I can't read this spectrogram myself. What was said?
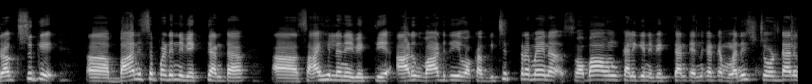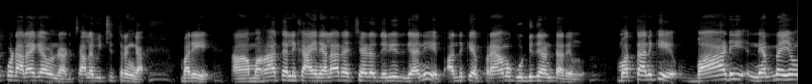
డ్రగ్స్కి బానిసపడిన బానిస పడిన వ్యక్తి అంట. ఆ సాహిల్ అనే వ్యక్తి. ఆడు వాడిది ఒక విచిత్రమైన స్వభావం కలిగిన వ్యక్తి అంటే. ఎందుకంటే మనిషి చూడడానికి కూడా అలాగే ఉన్నాడు చాలా విచిత్రంగా. మరి ఆ మహాతల్లికి ఆయన ఎలా నచ్చాడో తెలియదు కానీ అందుకే ప్రేమ గుడ్డిది అంటారేమో. మొత్తానికి వాడి నిర్ణయం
